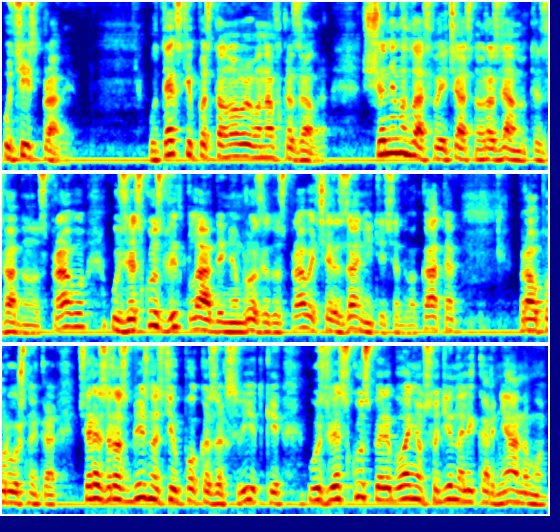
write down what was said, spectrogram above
у цій справі. У тексті постанови вона вказала, що не могла своєчасно розглянути згадану справу у зв'язку з відкладенням розгляду справи через зайнятість адвоката, правопорушника, через розбіжності в показах свідки, у зв'язку з перебуванням в суді на лікарняному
